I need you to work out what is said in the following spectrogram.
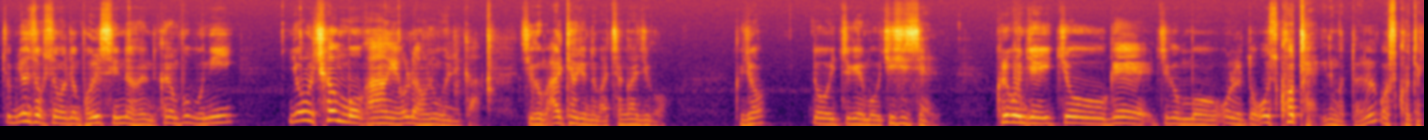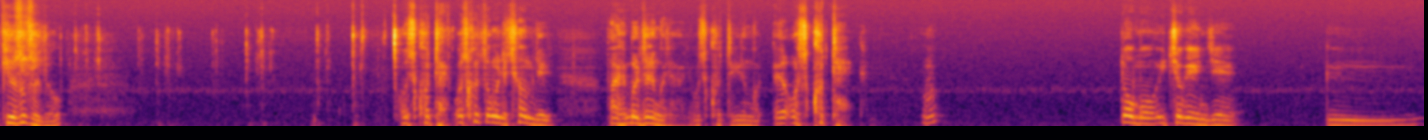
좀 연속성을 좀 보일 수 있는 그런 부분이 이제 오늘 처음 뭐 강하게 올라오는 거니까 지금 알테오젠도 마찬가지고 그죠? 또 이쪽에 뭐 지시셀 그리고 이제 이쪽에 지금 뭐 오늘 또 오스코텍 이런 것들 오스코텍 기술수주 오스코텍 오스코텍 오늘 처음 이제 방에 뭘 들은 거잖아요 오스코텍 이런 거 에, 오스코텍 어? 또뭐 이쪽에 이제 그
